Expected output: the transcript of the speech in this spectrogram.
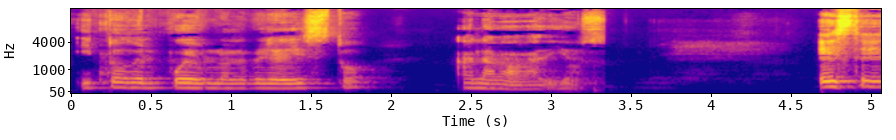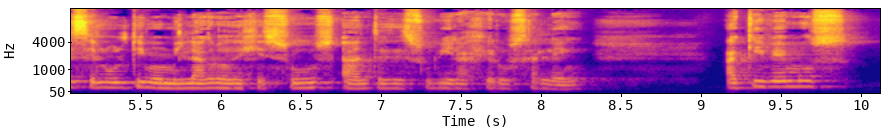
y todo el pueblo al ver esto alababa a Dios. Este es el último milagro de Jesús antes de subir a Jerusalén. Aquí vemos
